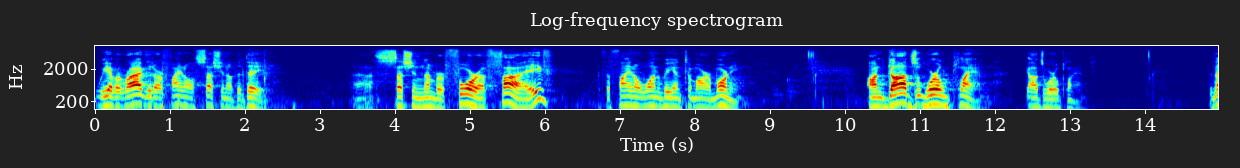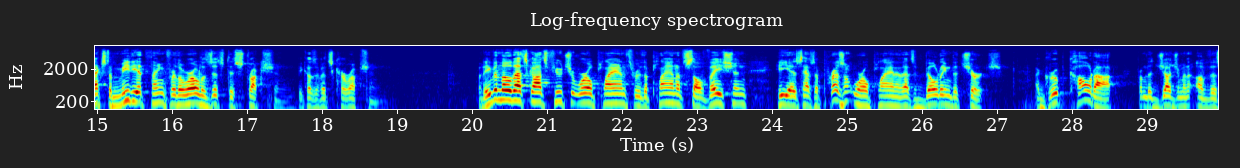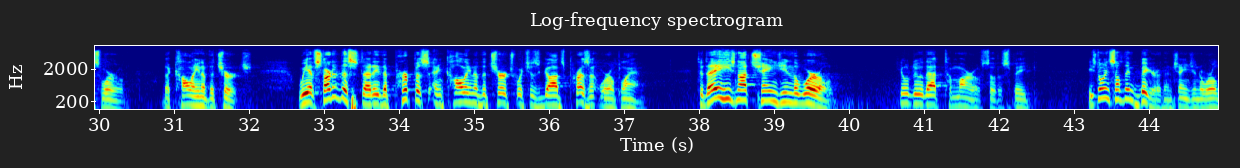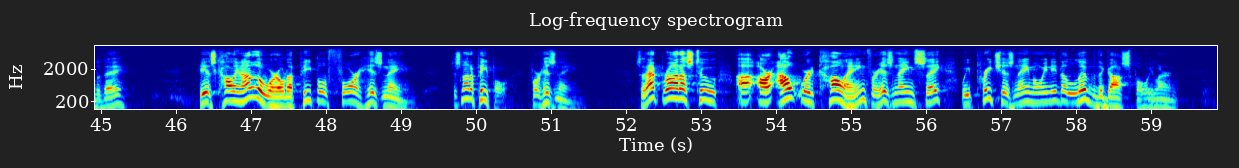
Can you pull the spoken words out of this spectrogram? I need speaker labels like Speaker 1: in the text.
Speaker 1: we have arrived at our final session of the day. Uh, session number four of five, with the final one being tomorrow morning. On God's world plan. God's world plan. The next immediate thing for the world is its destruction because of its corruption. But even though that's God's future world plan, through the plan of salvation, He is, has a present world plan, and that's building the church, a group called out from the judgment of this world, the calling of the church. We have started to study the purpose and calling of the church, which is God's present world plan. Today, He's not changing the world. He'll do that tomorrow, so to speak. He's doing something bigger than changing the world today. He is calling out of the world a people for His name. Just not a people, for His name. So that brought us to uh, our outward calling for His name's sake. We preach His name and we need to live the gospel, we learned.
